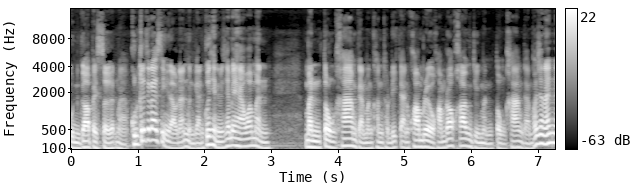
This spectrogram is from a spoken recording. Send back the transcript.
คุณก็ไปเซิร์ชมา คุณก็จะได้สิ่งเหล่านั้นเหมือนกัน คุณเห็นใช่ไหมฮะว่ามัน มันตรงข้ามกันมันคอนทราดิกันความเร็วความรอบคอบจริงๆมันตรงข้ามกัน เพราะฉะนั้น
